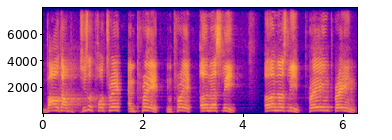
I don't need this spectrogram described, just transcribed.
bow down, Jesus portray and pray and pray earnestly, earnestly, praying, praying.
